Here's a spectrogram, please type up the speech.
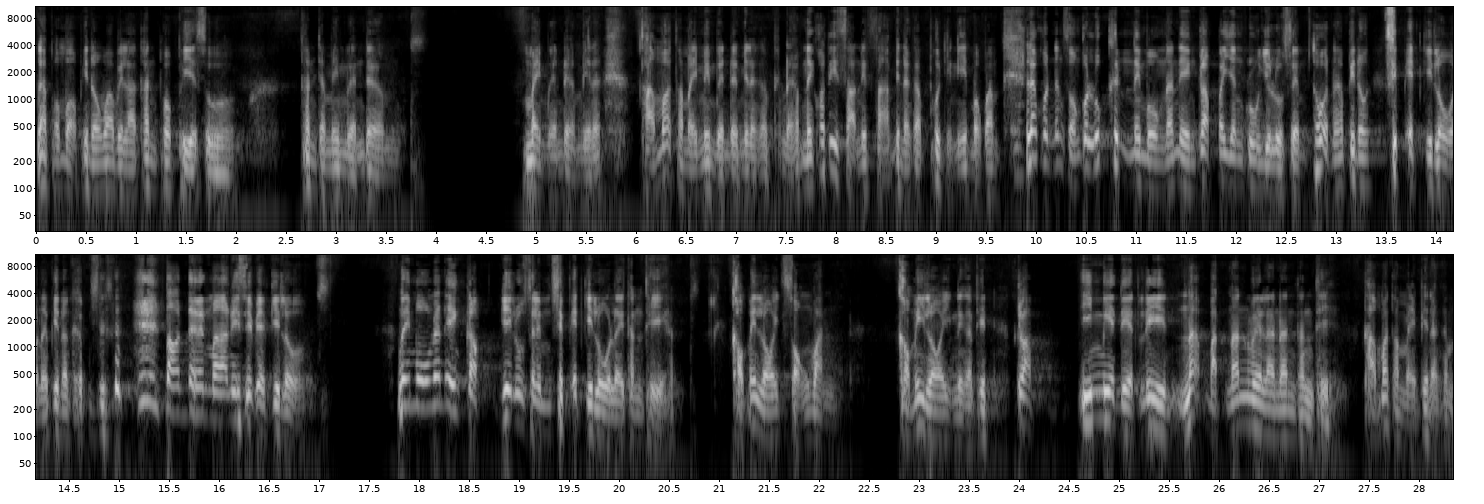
และผมบอกพี่น้องว่าเวลาท่านพบพระเยซู ท่านจะไม่เหมือนเดิม ไม่เหมือนเดิมนี่นะถามว่าทำไมไม่เหมือนเดิมนี่นะครับนะครับ ในข้อที่สามในสามนี่นะครับ พูดอย่างนี้บอกว่า แล้วคนทั้งสองก็ลุกขึ้นในโมงนั้นเองกลับไปยังกรุงเยรูซาเล็มโทษนะครับพี่น้องสิบเอ็ดกิโลนะพี่น้องครับ ตอนเดินมานี่สิบเอ็ดกิโลในโมงนั้นเองกลับเยรูซาเล็มสิบเอ็ดกิโลเลยทันทีครับ เขาไม่รออีกสองวัน เขาไม่รออีกหนึ่งอาทิตย์ กลับอิมเมเดียตลี่ณบัดนั้นเวลานั้นทันที ถามว่าทำไมพี่น้องครับ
